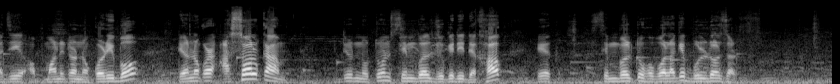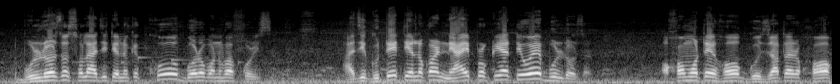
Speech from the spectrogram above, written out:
আজি অপমানিত নকৰিব। তেওঁলোকৰ আচল কাম এইটো নতুন চিম্বল যোগেদি দেখাওক সেই চিম্বলটো হ'ব লাগে বুলডজাৰ। বুলডজাৰ চলাই আজি তেওঁলোকে খুব গৌৰৱ অনুভৱ কৰিছে। আজি গোটেই তেওঁলোকৰ ন্যায় প্ৰক্ৰিয়াটোৱে বুলডজাৰ। অসমতে হওক গুজৰাটত হওক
